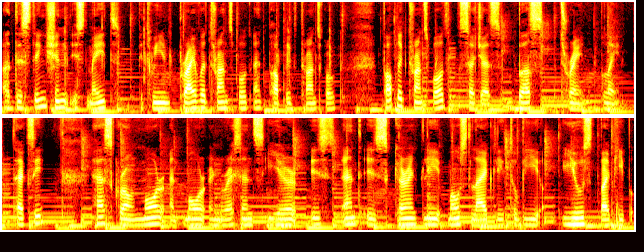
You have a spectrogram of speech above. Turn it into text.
A distinction is made between private transport and public transport. Public transport, such as bus, train, plane, taxi, has grown more and more in recent years is and is currently most likely to be used by people.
